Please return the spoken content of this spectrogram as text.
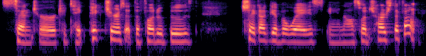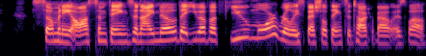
Center to take pictures at the photo booth, check out giveaways, and also charge their phone so many awesome things. And I know that you have a few more really special things to talk about as well.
